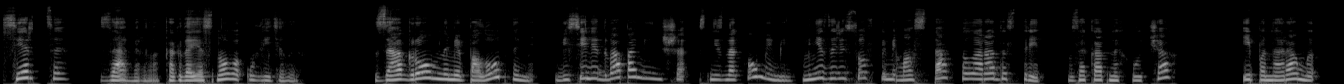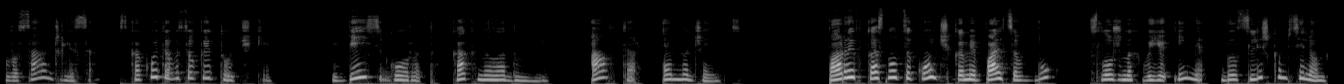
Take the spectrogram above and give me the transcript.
Сердце замерло, когда я снова увидел их. За огромными полотнами висели два поменьше с незнакомыми мне зарисовками моста Колорадо-стрит в закатных лучах и панорамы Лос-Анджелеса с какой-то высокой точки. Весь город как на ладони. Автор Эмма Джеймс. Порыв коснуться кончиками пальцев букв, сложенных в ее имя, был слишком силен,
